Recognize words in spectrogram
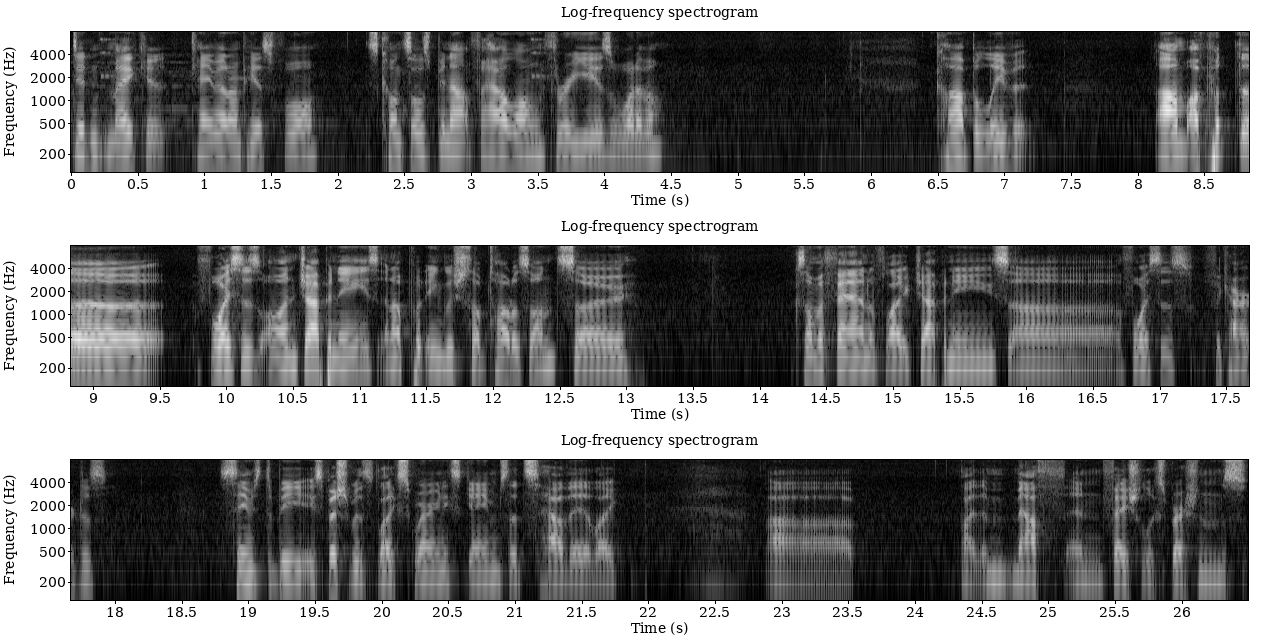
didn't make it, came out on PS4. This console's been out for how long? Three years or whatever? Can't believe it. Um, I've put the voices on Japanese and I put English subtitles on, so because I'm a fan of like Japanese uh, voices for characters. Seems to be, especially with like Square Enix games, that's how they're like, uh, like the mouth and facial expressions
